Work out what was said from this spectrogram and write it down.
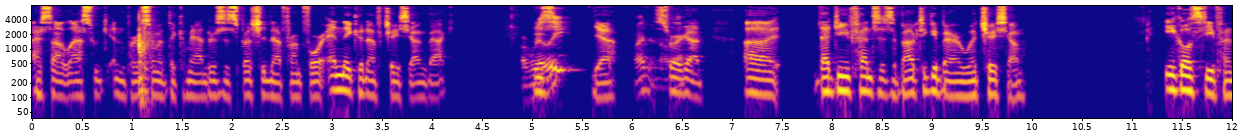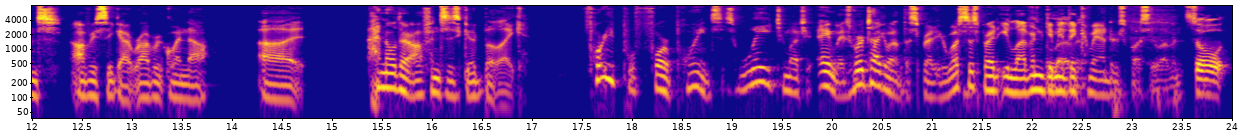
I saw it last week in person with the Commanders, especially that front four, and they could have Chase Young back. Oh, really? Yeah, I didn't know. swear to that. God. Uh, that defense is about to get better with Chase Young. Eagles defense obviously got Robert Quinn now. Uh, I know their offense is good, but like 44 points is way too much. Anyways, we're talking about the spread here. What's the spread? 11? Give me the Commanders plus 11. So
